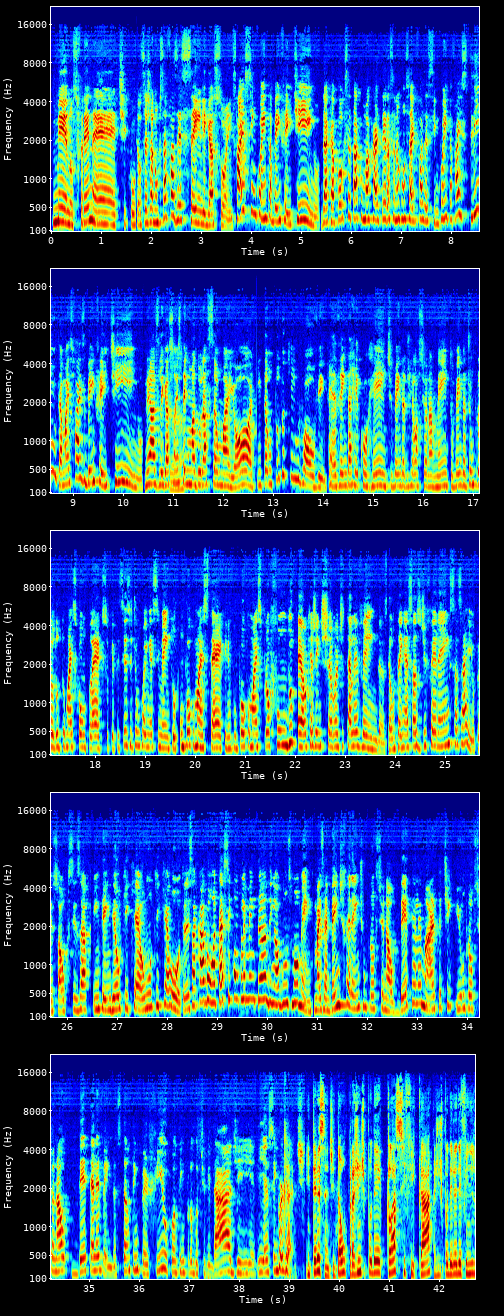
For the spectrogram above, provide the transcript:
Menos frenético. Então você já não precisa fazer 100 ligações. Faz 50 bem feitinho, daqui a pouco você tá com uma carteira, você não consegue fazer 50, faz 30, mas faz bem feitinho, né? As ligações operações uhum. têm uma duração maior. Então, tudo que envolve é, venda recorrente, venda de relacionamento, venda de um produto mais complexo, que precise de um conhecimento um pouco mais técnico, um pouco mais profundo, é o que a gente chama de televendas. Então, tem essas diferenças aí. O pessoal precisa entender o que, que é um, o que, que é outro. Eles acabam até se complementando em alguns momentos, mas é bem diferente um profissional de telemarketing e um profissional de televendas, tanto em perfil quanto em produtividade e, e assim por diante. Interessante. Então, para a gente poder classificar, a gente poderia definir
